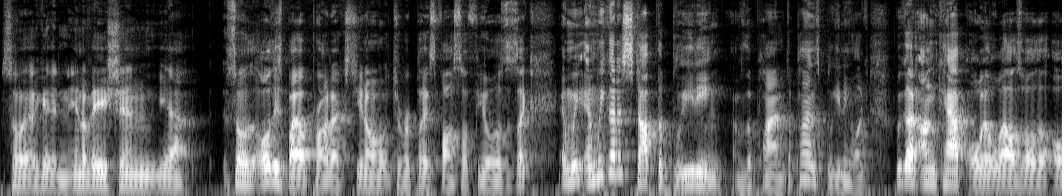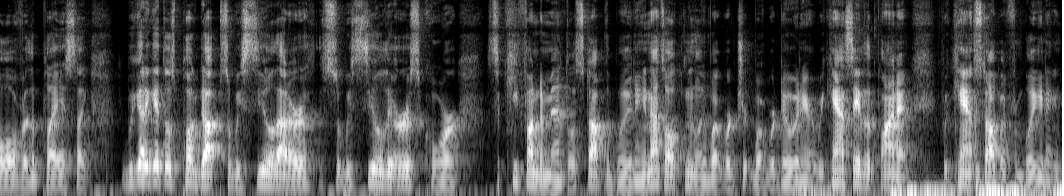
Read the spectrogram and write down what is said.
so again innovation yeah so all these bioproducts, you know, to replace fossil fuels, it's like, and we and we got to stop the bleeding of the planet. The planet's bleeding. Like we got uncapped oil wells all the, all over the place. Like we got to get those plugged up so we seal that Earth, so we seal the Earth's core. It's a key fundamental. Stop the bleeding, and that's ultimately what we're what we're doing here. We can't save the planet if we can't stop it from bleeding.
